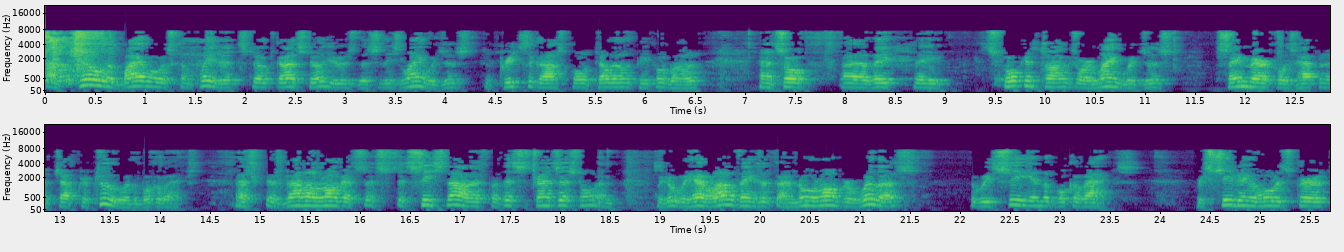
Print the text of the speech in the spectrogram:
until the Bible was completed, still God still used this, these languages to preach the gospel, tell the other people about it. And so uh, they they spoke in tongues or languages. Same miracles happened in chapter 2 of the book of Acts. That's it's not no longer, it's, it's, it's ceased now, that's, but this is transitional and we do, we have a lot of things that are no longer with us that we see in the book of Acts. Receiving the Holy Spirit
